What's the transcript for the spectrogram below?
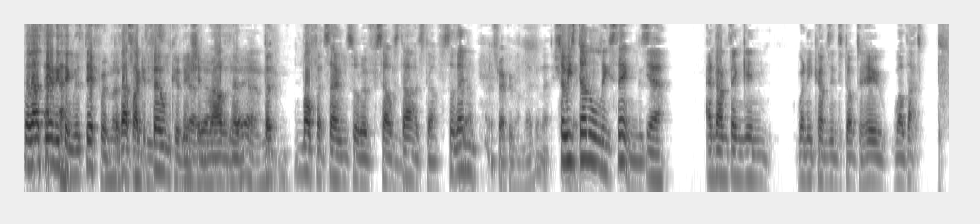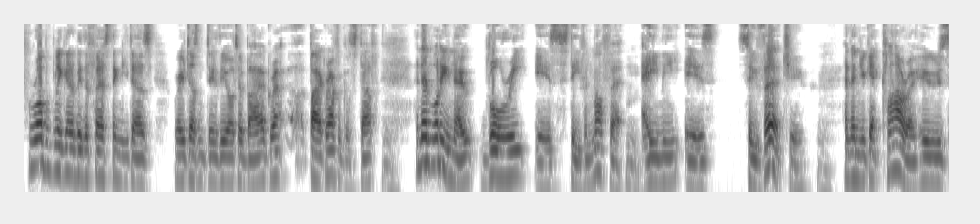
Well, that's the only thing that's different, but that's like a film commission Yeah, yeah. rather than, Yeah, yeah. but Moffat's own sort of self-started stuff. So then, That's for everyone, though, doesn't it? so he's done all these things, Yeah. And I'm thinking, when he comes into Doctor Who, well, that's probably going to be the first thing he does, where he doesn't do the autobiographical stuff. Hmm. And then what do you know? Rory is Steven Moffat. Hmm. Amy is Sue Vertue. Hmm. And then you get Clara, who's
